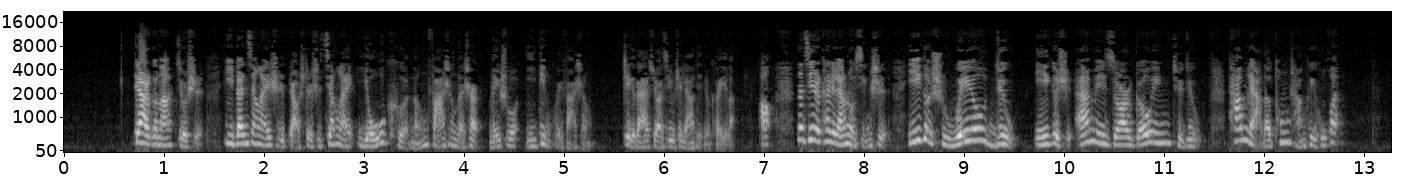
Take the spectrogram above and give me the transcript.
第二个呢，就是一般将来时表示的是将来有可能发生的事儿，没说一定会发生。这个大家需要记住这两点就可以了。好，那接着看这两种形式，一个是 will do，一个是 am is are going to do。它们俩呢通常可以互换，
